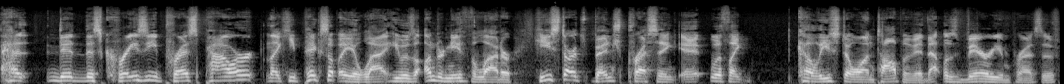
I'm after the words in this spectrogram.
has did this crazy press power. Like he picks up a lat. He was underneath the ladder. He starts bench pressing it with like Kalisto on top of it. That was very impressive.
